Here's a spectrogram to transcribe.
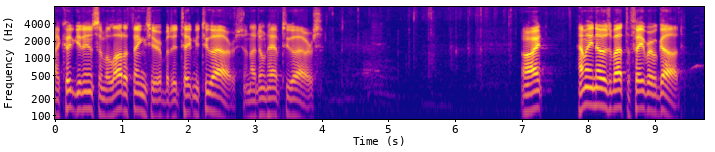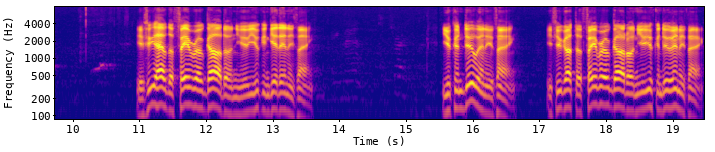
I could get into some a lot of things here, but it'd take me two hours, and I don't have two hours. All right. How many knows about the favor of God? If you have the favor of God on you, you can get anything. You can do anything. If you got the favor of God on you, you can do anything.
